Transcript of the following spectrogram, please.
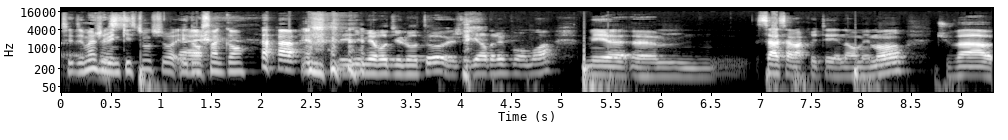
c'est dommage, j'avais une question sur et dans 5 ans. les numéros du loto, je les garderai pour moi. Mais euh, ça, ça va recruter énormément. Tu vas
